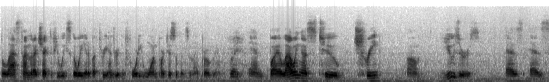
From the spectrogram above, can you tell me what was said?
the last time that I checked a few weeks ago, we had about 341 participants in that program. Right. And by allowing us to treat um, users as as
